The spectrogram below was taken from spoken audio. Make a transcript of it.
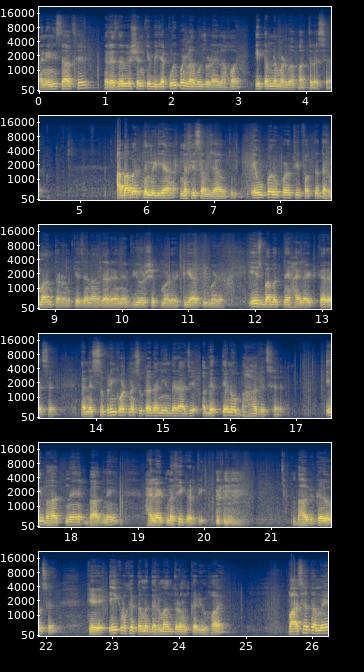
અને એની સાથે રિઝર્વેશન કે બીજા કોઈ પણ લાભો જોડાયેલા હોય, એ તમને મળવા પાત્ર છે. આ બાબતને મીડિયા નથી સમજાવતું. એ ઉપર ઉપરથી ફક્ત ધર્માંતરણ કે જેના આધારે એને વ્યુઅરશિપ મળે ટીઆરપી મળે, એ જ બાબતને હાઇલાઇટ કરે છે. અને સુપ્રીમ કોર્ટના ચુકાદાની અંદર આ જે અગત્યનો ભાગ છે, એ ભાગને ભાગને હાઇલાઇટ નથી કરતી. ભાગ કયો છે કે એક વખત તમે ધર્માંતરણ કર્યું હોય, પાછા તમે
